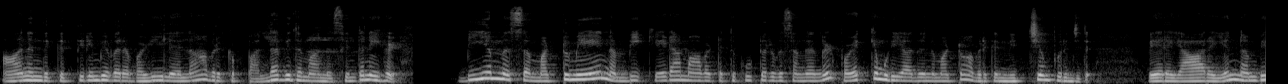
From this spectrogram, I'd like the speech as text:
ஆனந்துக்கு திரும்பி வர வழியிலெல்லாம் அவருக்கு பலவிதமான சிந்தனைகள். பிஎம்எஸ்ஸை மட்டுமே நம்பி கேடா மாவட்டத்து கூட்டுறவு சங்கங்கள் பிழைக்க முடியாதுன்னு மட்டும் அவருக்கு நிச்சயம் புரிஞ்சுது. வேற யாரையும் நம்பி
